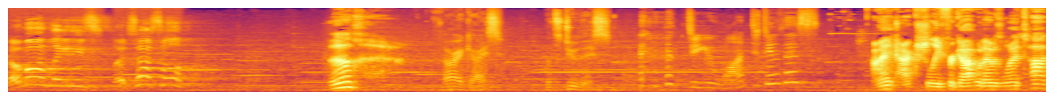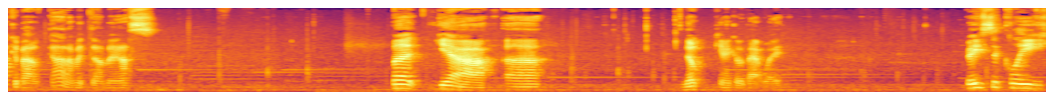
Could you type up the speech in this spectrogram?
Come on, ladies, let's hustle. well, Alright, guys. Let's do this. do you want to do this? I actually forgot what I was going to talk about. God, I'm a dumbass. But yeah, uh. Nope, can't go that way. Basically.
